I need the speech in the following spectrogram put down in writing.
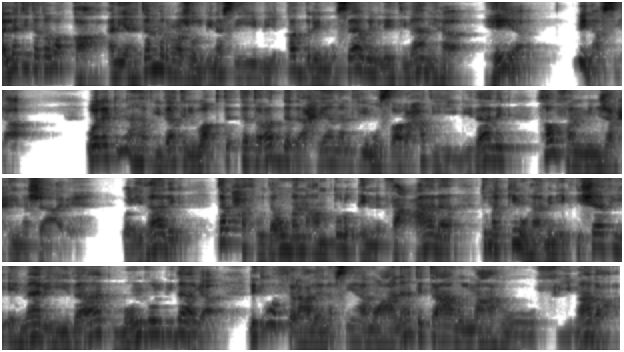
التي تتوقع أن يهتم الرجل بنفسه بقدر مساو لاهتمامها هي بنفسها. ولكنها في ذات الوقت تتردد أحيانا في مصارحته بذلك خوفا من جرح مشاعره. ولذلك تبحث دوما عن طرق فعالة تمكنها من اكتشاف إهماله ذاك منذ البداية لتوفر على نفسها معاناة التعامل معه فيما بعد.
